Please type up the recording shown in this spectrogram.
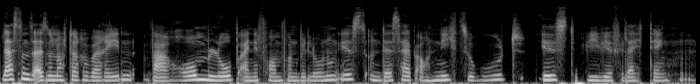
Lass uns also noch darüber reden, warum Lob eine Form von Belohnung ist und deshalb auch nicht so gut ist, wie wir vielleicht denken.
